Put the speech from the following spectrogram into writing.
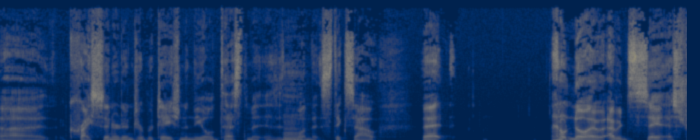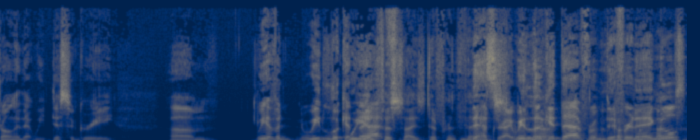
uh, Christ-centered interpretation in the Old Testament is mm. one that sticks out. That I don't know. I, I, would say as strongly that we disagree. Um, we have a we look at we that. emphasize different things. That's right. We look yeah. at that from different angles.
